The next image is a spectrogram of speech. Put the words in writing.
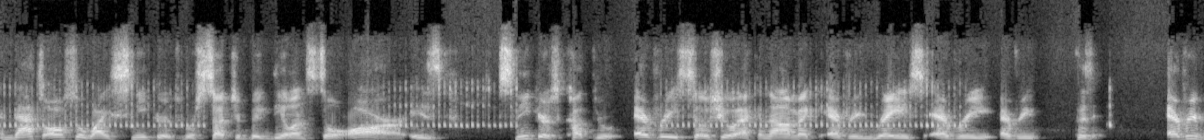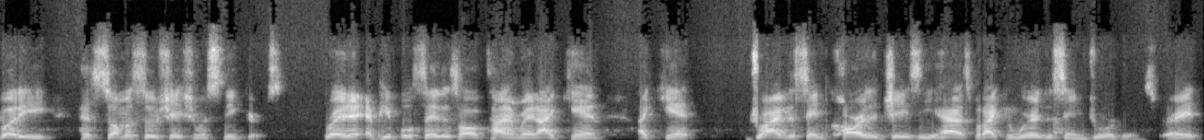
And that's also why sneakers were such a big deal and still are is sneakers cut through every socioeconomic, every race, every, every, because everybody has some association with sneakers right? And people say this all the time, right? I can't, I can't drive the same car that Jay Z has, but I can wear the same Jordans, right?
